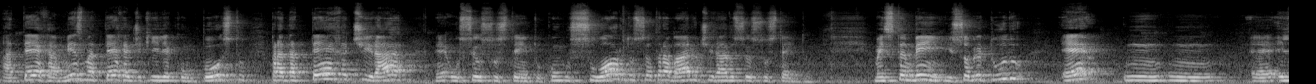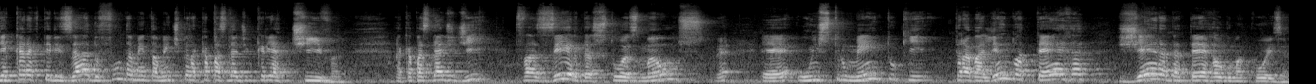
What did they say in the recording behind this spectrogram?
a terra, a mesma terra de que ele é composto, para da terra tirar né, o seu sustento, com o suor do seu trabalho tirar o seu sustento. Mas também e sobretudo é um, um, é, ele é caracterizado fundamentalmente pela capacidade criativa, a capacidade de fazer das tuas mãos né, é, o instrumento que trabalhando a terra, gera da terra alguma coisa.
